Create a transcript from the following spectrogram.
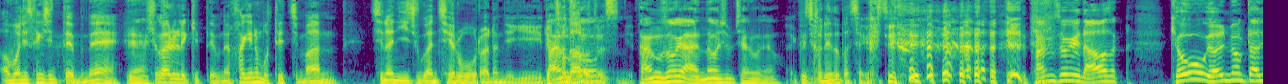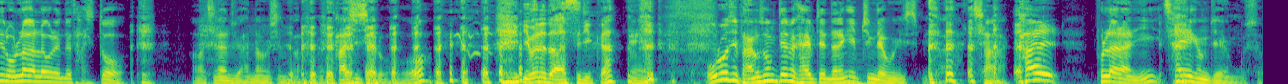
어머니 생신 때문에 예. 휴가를 냈기 때문에 확인을 못했지만 지난 2주간 제로라는 얘기를 전화로 들었습니다. 방송에 안 나오시면 제로예요. 그 전에도 마찬가지. 방송에 나와서 겨우 10명 단위로 올라가려고 그랬는데 다시 또 어, 지난주에 안 나오시는 바람에 다시 제로. 이번에 나왔으니까. 네. 오로지 방송 때문에 가입된다는 게 입증되고 있습니다. 자, 칼 폴라라니 사회경제연구소.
